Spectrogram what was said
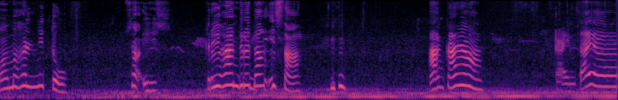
Oh, mahal nito. Sa is 300 ang isa. Kain tayo. Kain tayo!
